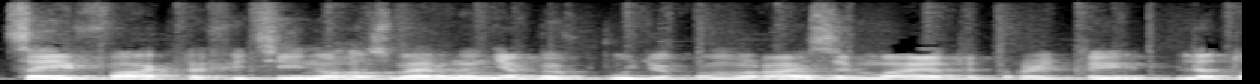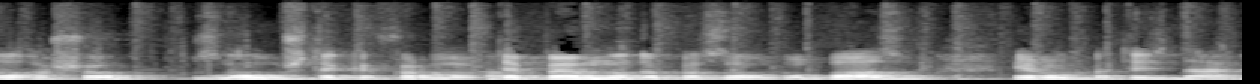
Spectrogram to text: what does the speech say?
Цей факт офіційного звернення ви в будь-якому разі маєте пройти для того, щоб знову ж таки формувати певну доказову базу і рухатись далі.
